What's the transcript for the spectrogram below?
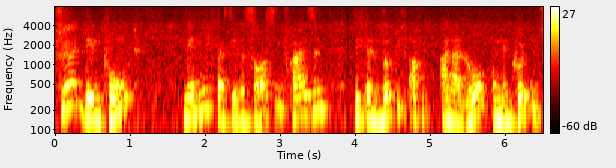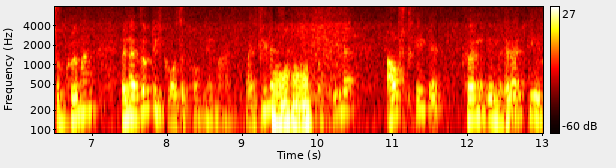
für den Punkt, nämlich, dass die Ressourcen frei sind, sich dann wirklich auch analog um den Kunden zu kümmern, wenn er wirklich große Probleme hat. Weil viele, mhm. und viele Aufträge können eben relativ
